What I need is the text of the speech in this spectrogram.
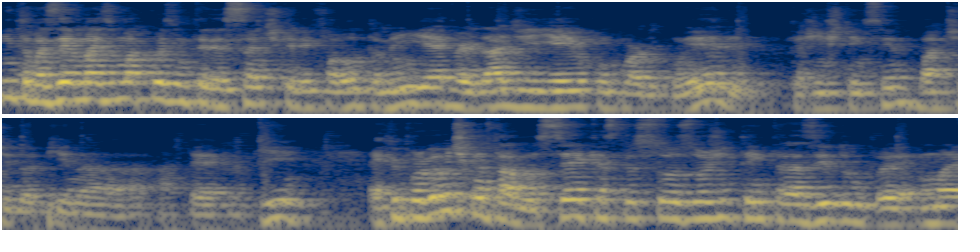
Então, mas é mais uma coisa interessante que ele falou também, e é verdade, e aí eu concordo com ele, que a gente tem sempre batido aqui na tecla aqui, é que o problema de cantar você é que as pessoas hoje têm trazido é, uma,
